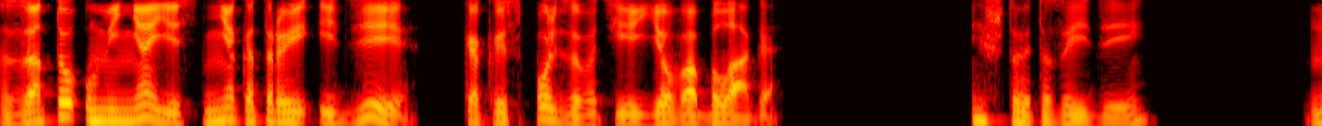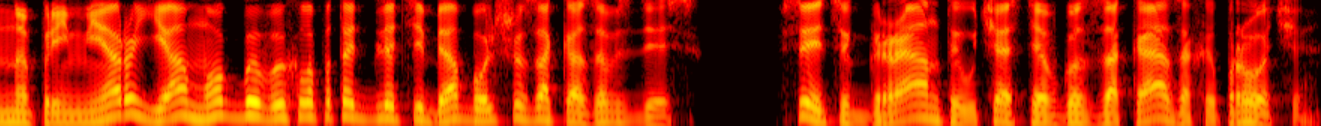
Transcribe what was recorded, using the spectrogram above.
Зато у меня есть некоторые идеи, как использовать ее во благо. И что это за идеи? Например, я мог бы выхлопотать для тебя больше заказов здесь. Все эти гранты, участие в госзаказах и прочее.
